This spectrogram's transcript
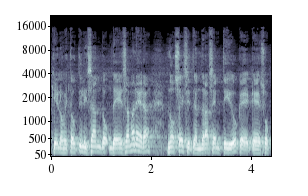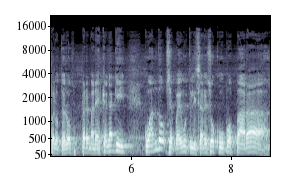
quien los está utilizando de esa manera, no sé si tendrá sentido que, que esos peloteros permanezcan aquí cuando se pueden utilizar esos cupos para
